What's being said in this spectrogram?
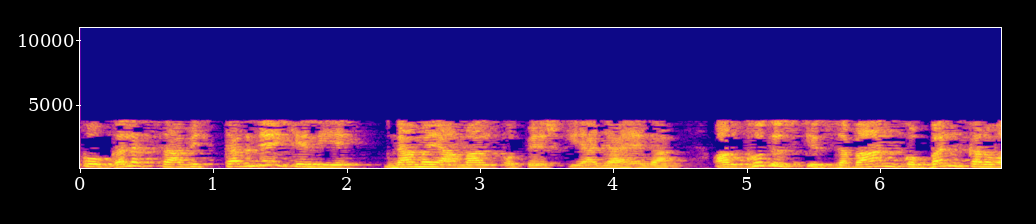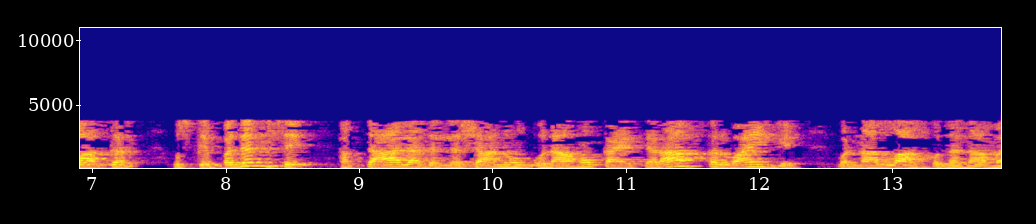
को गलत साबित करने के लिए नाम अमाल को पेश किया जाएगा और खुद उसकी जबान को बंद करवा कर उसके बदन से हफ्ताशान गुनाहों का एतराफ करवाएँगे, वरना अल्लाह को न नाम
